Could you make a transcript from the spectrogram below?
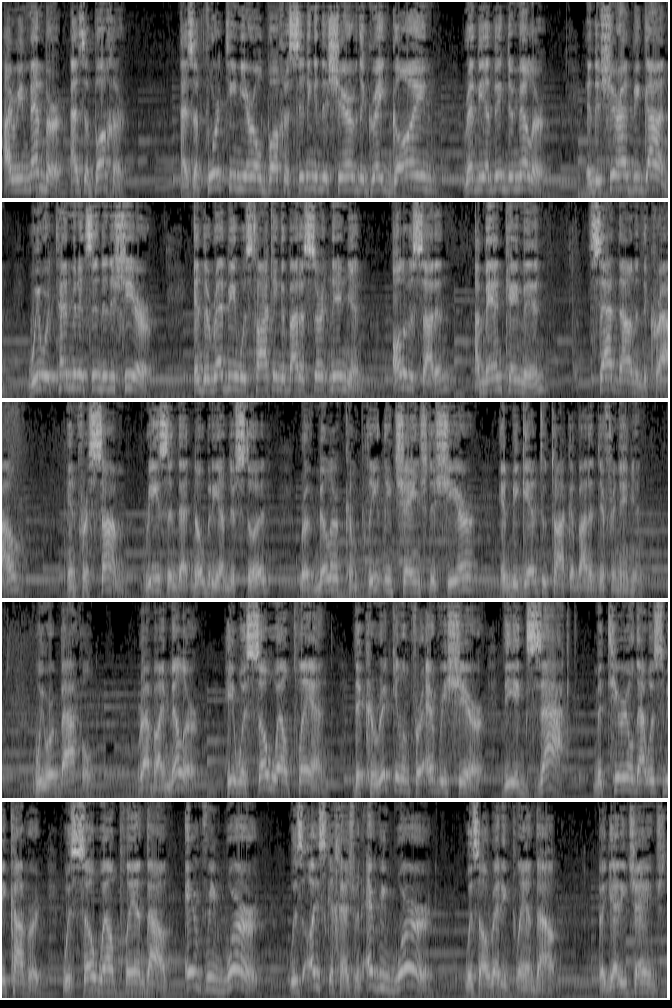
I remember as a bocher, as a 14 year old bocher sitting in the shiur of the great Gaon, Rebbe Avigdor Miller, and the shiur had begun. We were 10 minutes into the shiur, and the Rebbe was talking about a certain Inyan. All of a sudden, a man came in, sat down in the crowd, and for some reason that nobody understood, Rav Miller completely changed the shiur and began to talk about a different Inyan. We were baffled. Rabbi Miller, he was so well planned. The curriculum for every shiur, the exact material that was to be covered was so well planned out. Every word was oiskecheshvan. Every word was already planned out. But yet he changed.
